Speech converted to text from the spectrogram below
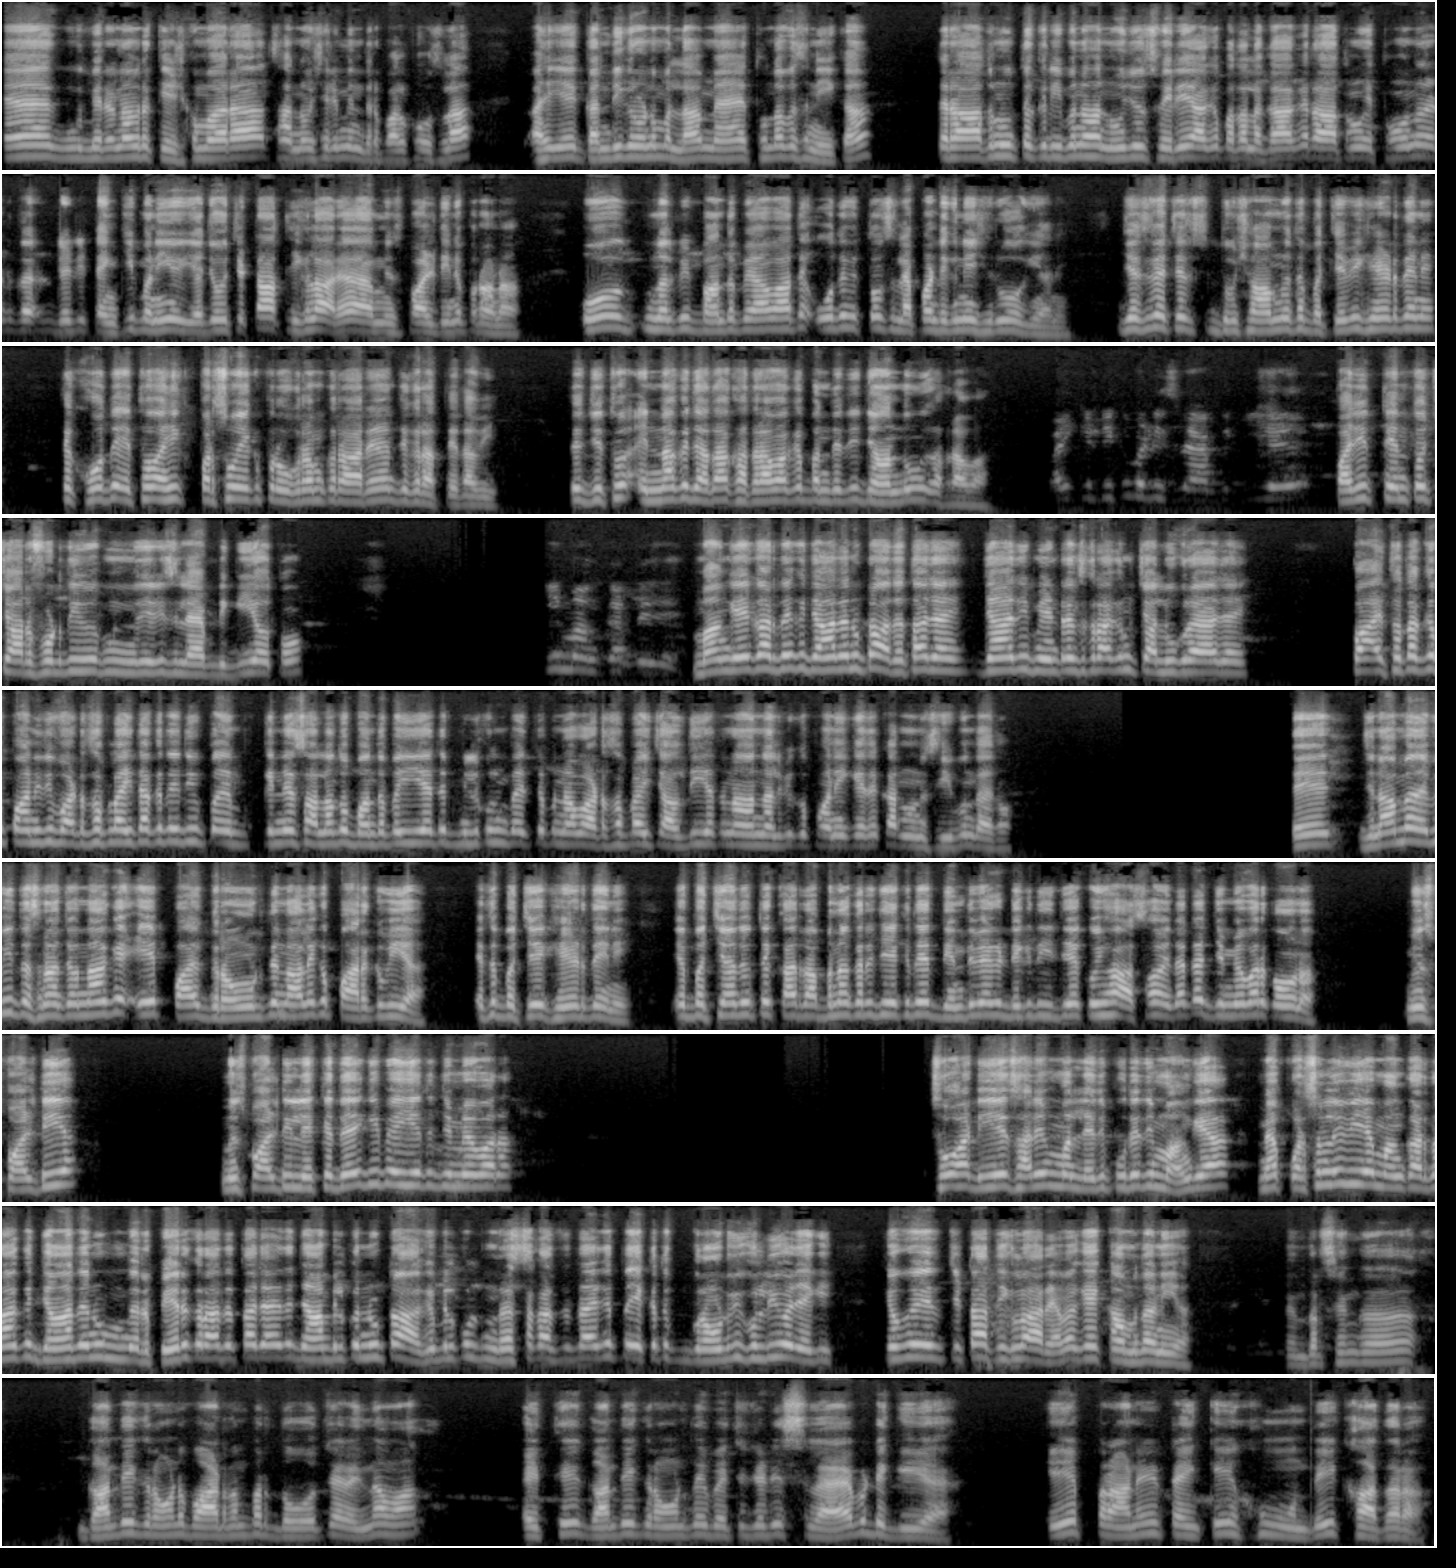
ਮੈਂ ਮੇਰਾ ਨਾਮ ਰਕੇਸ਼ ਕੁਮਾਰ ਆ ਸਾਨੂੰ ਸ਼੍ਰੀ ਮਹਿੰਦਰਪਾਲ ਖੋਸਲਾ। ਅਸੀਂ ਇਹ ਗਾਂਧੀ ਗਰਾਊਂਡ ਮਹੱਲਾ ਮੈਂ ਇੱਥੋਂ ਦਾ ਵਸਨੀਕ ਆ। ਤੇ ਰਾਤ ਨੂੰ ਤਕਰੀਬਨ ਸਾਨੂੰ ਜੋ ਸਵੇਰੇ ਆ ਕੇ ਪਤਾ ਲੱਗਾ ਕਿ ਰਾਤ ਨੂੰ ਇੱਥੋਂ ਨਾ ਜਿਹੜੀ ਟੈਂਕੀ ਬਣੀ ਹੋਈ ਆ ਜੋ ਚਿੱਟਾ ਹਾਥੀ ਖਿਲਾ ਰਿਹਾ ਮਿਊਨਿਸਪੈਲਿਟੀ ਨੇ ਪੁਰਾਣਾ ਉਹ ਮਤਲਬ ਵੀ ਬੰਦ ਪਿਆ ਵਾ ਤੇ ਉਹਦੇ ਵਿੱਚੋਂ ਸਲੈਪਾਂ ਡਿੱਗਣੀਆਂ ਸ਼ੁਰੂ ਹੋ ਗਈਆਂ ਨੇ। ਜਿਸ ਵਿੱਚ ਦੋ ਸ਼ਾਮ ਨੂੰ ਇੱਥੇ ਬੱਚੇ ਵੀ ਖੇਡਦੇ ਨੇ ਤੇ ਖੁਦ ਇੱਥੋਂ ਅਸੀਂ ਪਰਸੋਂ ਇੱਕ ਪ੍ਰੋਗਰਾਮ ਕਰਾ ਰਹੇ ਹਾਂ ਜਗਰਾਤੇ ਦਾ ਵੀ। ਤੇ ਜਿੱਥੋਂ ਇੰਨਾ ਕੁ ਜ਼ਿਆਦਾ ਖਤਰਾ ਵਾ ਕਿ ਬੰਦੇ ਦੀ ਜਾਨ ਨੂੰ ਵੀ ਖਤਰਾ ਵਾ। ਭਾਈ ਕਿੱਡੀ ਕੁ ਵੱਡੀ ਸਲੈਬ ਡਿੱਗੀ ਹੈ ਭਾਜੀ 3 ਤੋਂ 4 ਫੁੱਟ ਦੀ ਜਿਹੜੀ ਸਲੈਬ ਡਿੱਗੀ ਆ ਉਤੋਂ ਕੀ ਮੰਗ ਕਰਦੇ ਜੇ? ਮੰਗ ਇਹ ਕਰਦੇ ਕਿ ਜਾਂ ਇਹਨੂੰ ਢਾ ਦਿੱਤਾ ਜਾਏ, ਜਾਂ ਇਹਦੀ ਮੇਨਟੇਨੈਂਸ ਕਰਾ ਕੇ ਇਹਨੂੰ ਚਾਲੂ ਕਰਾਇਆ ਜਾਏ। ਪਾ ਇੱਥੋਂ ਤੱਕ ਕਿ ਪਾਣੀ ਦੀ ਵਾਟਰ ਸਪਲਾਈ ਤੱਕ ਤੇ ਇਹਦੀ ਪ- ਕਿੰਨੇ ਸਾਲਾਂ ਤੋਂ ਬੰਦ ਪਈ ਹੈ ਤੇ ਬਿਲਕੁਲ ਇੱਥੇ ਨਾ ਵਾਟਰ ਸਪਲਾਈ ਚੱਲਦੀ ਹੈ ਤੇ ਨਾ ਨਾਲ ਵੀ ਕੋਈ ਪਾਣੀ ਕਿਸੇ ਦੇ ਘਰ ਨੂੰ ਨਸੀਬ ਹੁੰਦਾ ਇਥੋਂ। ਤੇ ਜਨਾਬ ਮੈਂ ਇਹ ਵੀ ਦੱਸਣਾ ਚਾਹੁੰਦਾ ਕਿ ਇਹ ਗਰਾਊਂਡ ਦੇ ਨਾਲ ਇੱਕ ਪਾਰਕ ਵੀ ਆ, ਇੱਥੇ ਬੱਚੇ ਖੇਡਦੇ ਨੇ। ਇਹ ਬੱਚਿਆਂ ਦੇ ਉੱਤੇ ਕਰ ਰੱਬ ਨਾ ਕਰੇ ਜੇ ਕਿਤੇ ਦਿਨ ਦੇ ਵਿੱਚ ਡਿੱਗਦੀ, ਜੇ ਕੋਈ ਹਾਦਸਾ ਹੋ ਜਾਂਦਾ ਤਾਂ ਜ਼ਿੰਮੇਵਾਰ ਕੌਣ ਆ? ਮਿਊਨਿਸਪੈਲਿਟੀ ਆ। ਮਿਊਨਿਸਪੈਲਿਟੀ ਲਿਖ ਕੇ ਦੇਗੀ ਵੀ ਅਸੀਂ ਇਹ ਤੇ ਜ਼ਿੰਮੇਵਾਰ ਆ। ਸੋ ਸਾਡੀ ਇਹ ਸਾਰੇ ਮਹੱਲੇ ਦੀ ਪੂਰੇ ਦੀ ਮੰਗ ਆ। ਮੈਂ ਪਰਸਨਲੀ ਵੀ ਇਹ ਮੰਗ ਕਰਦਾ ਕਿ ਜਾਂ ਤੇ ਇਹਨੂੰ ਰਿਪੇਅਰ ਕਰਾ ਦਿੱਤਾ ਜਾਏ ਤੇ ਜਾਂ ਬਿਲਕੁਲ ਇਹਨੂੰ ਢਾਹ ਕੇ ਬਿਲਕੁਲ ਨਰਸਤ ਕਰ ਦਿੱਤਾ ਜਾਏ ਤੇ ਇੱਕ ਤੇ ਗਰਾਊਂਡ ਵੀ ਖੁੱਲੀ ਹੋ ਜਾਏਗੀ, ਕਿਉਂਕਿ ਇਹ ਚਿੱਟਾ ਹਾਥੀ ਖਿਲਾ ਰਿਹਾ ਵਾ ਕਿ ਇਹ ਕੰਮ ਦਾ ਨਹੀਂ ਆ। Inder Singh, Gandhi ground ward number 2 'ਚ ਰਹਿੰਦਾ ਵਾਂ। ਇੱਥੇ ਗਾਂਧੀ ਗਰਾਊਂਡ ਦੇ ਵਿੱਚ ਜਿਹੜੀ ਸਲੈਬ ਡਿੱਗੀ ਹੈ, ਇਹ ਪੁਰਾਣੀ ਟੈਂਕੀ ਹੋਣ ਦੀ ਖਾਤਰ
